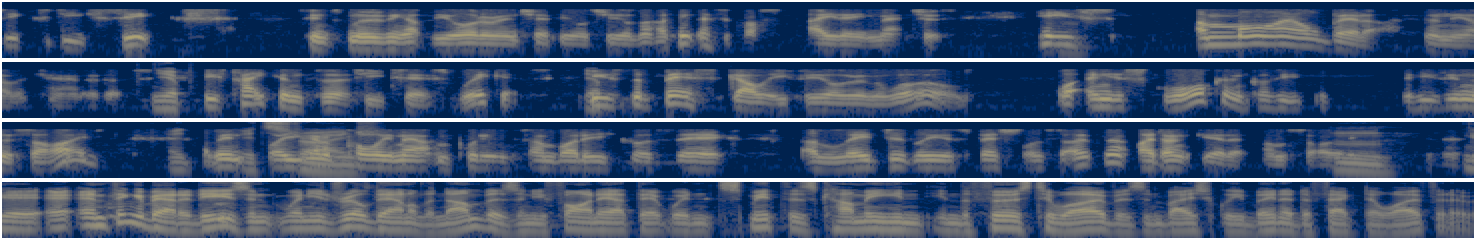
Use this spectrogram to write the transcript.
66 since moving up the order in Sheffield Shield. I think that's across 18 matches. He's a mile better than the other candidates. Yep. He's taken 30 Test wickets. Yep. He's the best gully fielder in the world. What? And you're squawking because he, he's in the side. It- I mean, are you going to pull him out and put in somebody because they're allegedly a specialist opener? I don't get it. I'm sorry. Mm. Yeah, and think about it is, and when you drill down on the numbers and you find out that when Smith has come in in the first two overs and basically been a de facto opener,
